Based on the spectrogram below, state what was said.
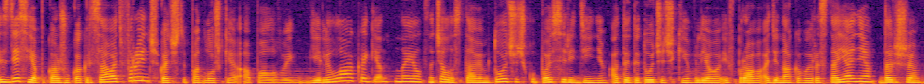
Здесь я покажу, как рисовать френч в качестве подложки опаловый гель-лак Agent Nail. Сначала ставим точечку посередине. От этой точечки влево и вправо одинаковые расстояния. Дальше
